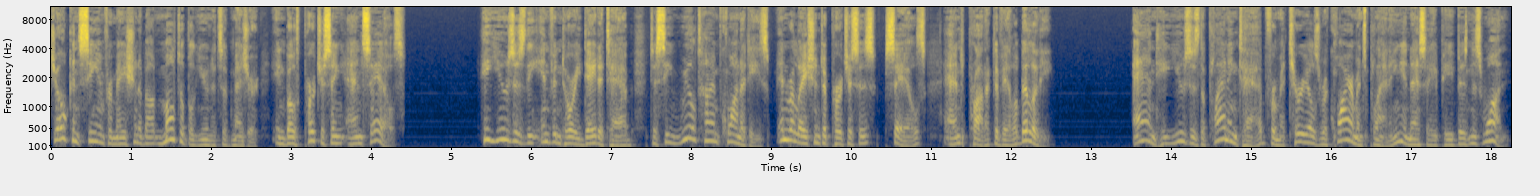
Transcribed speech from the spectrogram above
Joe can see information about multiple units of measure in both purchasing and sales. He uses the Inventory Data tab to see real-time quantities in relation to purchases, sales, and product availability. And he uses the Planning tab for Materials Requirements Planning in SAP Business One.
